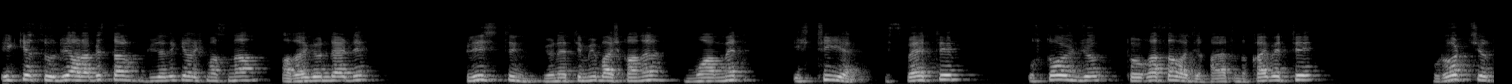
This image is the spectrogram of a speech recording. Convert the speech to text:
İlk kez Suudi Arabistan güzellik yarışmasına aday gönderdi. Filistin Yönetimi Başkanı Muhammed İştiye istifa etti. Usta oyuncu Turgay Savacı hayatını kaybetti. Rothschild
